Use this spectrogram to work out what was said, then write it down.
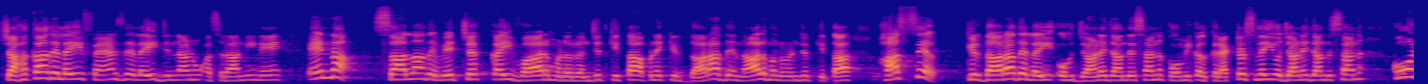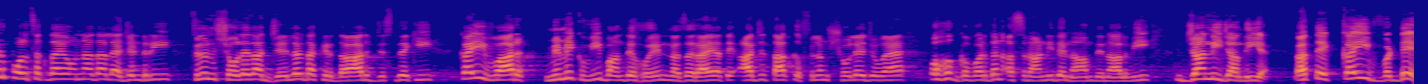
ਚਾਹਕਾਂ ਦੇ ਲਈ, ਫੈਨਸ ਦੇ ਲਈ, ਜਿਨ੍ਹਾਂ ਨੂੰ ਅਸਰਾਨੀ ਨੇ ਇਹਨਾਂ ਸਾਲਾਂ ਦੇ ਵਿੱਚ ਕਈ ਵਾਰ ਮਨੋਰੰਜਿਤ ਕੀਤਾ, ਆਪਣੇ ਕਿਰਦਾਰਾਂ ਦੇ ਨਾਲ ਮਨੋਰੰਜਿਤ ਕੀਤਾ। ਹਾਸੇ ਕਿਰਦਾਰਾਂ ਦੇ ਲਈ ਉਹ ਜਾਣੇ ਜਾਂਦੇ ਸਨ ਕੋਮੀਕਲ ਕੈਰੈਕਟਰਸ ਲਈ ਉਹ ਜਾਣੇ ਜਾਂਦੇ ਸਨ। ਕੌਣ ਭੁੱਲ ਸਕਦਾ ਹੈ ਉਹਨਾਂ ਦਾ ਲੈਜੈਂਡਰੀ ਫਿਲਮ ਸ਼ੋਲੇ ਦਾ ਜੇਲਰ ਦਾ ਕਿਰਦਾਰ ਜਿਸ ਦੇ ਕੀ ਕਈ ਵਾਰ ਮਿਮਿਕ ਵੀ ਬੰਦੇ ਹੋਏ ਨਜ਼ਰ ਆਏ ਅਤੇ ਅੱਜ ਤੱਕ ਫਿਲਮ ਸ਼ੋਲੇ ਜੋ ਹੈ, ਉਹ ਗਵਰਧਨ ਅਸਰਾਨੀ ਦੇ ਨਾਮ ਦੇ ਨਾਲ ਵੀ ਜਾਣੀ ਜਾਂਦੀ ਹੈ ਅਤੇ ਕਈ ਵੱਡੇ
